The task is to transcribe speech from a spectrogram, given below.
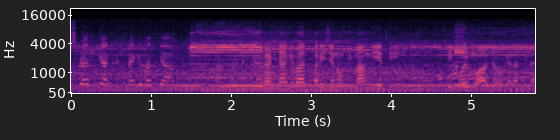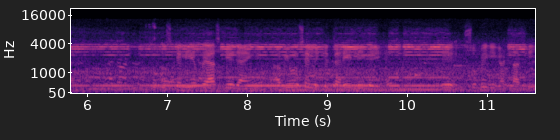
उसके बाद क्या घटना के बाद क्या घटना के बाद परिजनों की मांग ये थी कि कोई मुआवजा वगैरह दिलाए तो उसके लिए प्रयास किए जाएँगे। अभी उनसे लिखित तहरीर ली गई है ये सुबह की घटना थी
